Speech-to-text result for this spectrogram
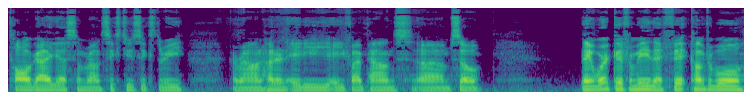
tall guy, I guess. I'm around 6'2", 6'3", around 180, 85 pounds. Um, so they work good for me. They fit comfortable,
